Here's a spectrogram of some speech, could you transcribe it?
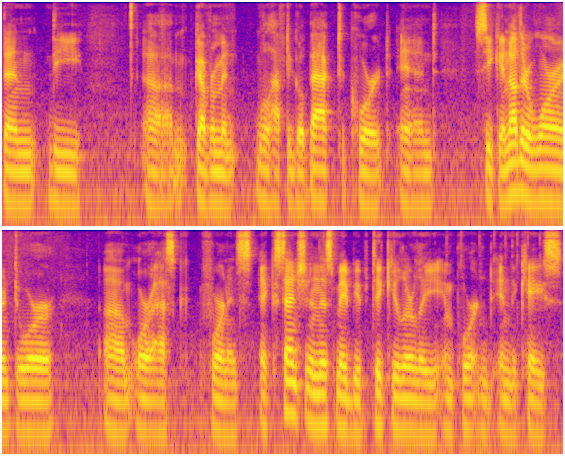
then the um, government will have to go back to court and seek another warrant or um, or ask for an ex- extension. And this may be particularly important in the case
